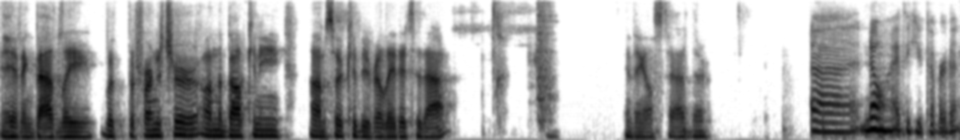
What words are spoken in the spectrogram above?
behaving badly with the furniture on the balcony. Um, so it could be related to that. Anything else to add there? Uh, no, I think you covered it.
